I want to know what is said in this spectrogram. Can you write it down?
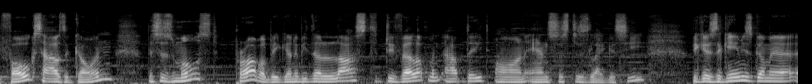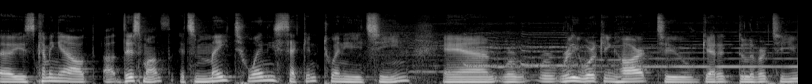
folks, how's it going? This is most probably going to be the last development update on Ancestors Legacy because the game is gonna uh, is coming out uh, this month. It's May 22nd, 2018, and we're, we're really working hard to get it delivered to you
